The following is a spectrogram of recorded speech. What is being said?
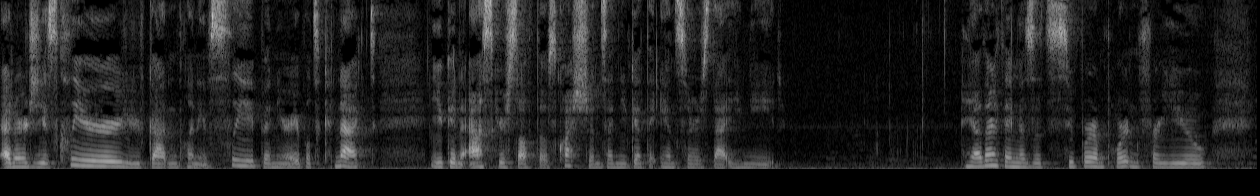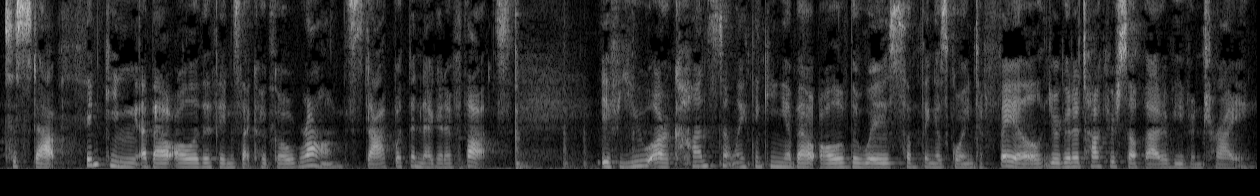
energy is clear, you've gotten plenty of sleep, and you're able to connect, you can ask yourself those questions and you get the answers that you need. The other thing is, it's super important for you to stop thinking about all of the things that could go wrong. Stop with the negative thoughts. If you are constantly thinking about all of the ways something is going to fail, you're going to talk yourself out of even trying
